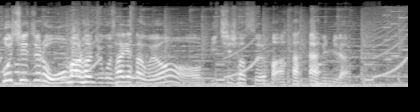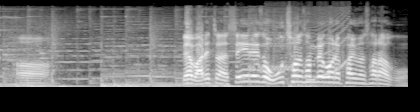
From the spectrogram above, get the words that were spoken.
포시즈로 5만원 주고 사겠다고요? 어, 미치셨어요? 아, 아닙니다 어 내가 말했잖아 세일해서 5,300원에 팔면 사라고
